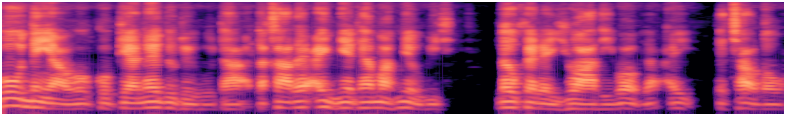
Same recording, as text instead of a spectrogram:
ကိုယ့်နေရာကိုကိုပြန်တဲ့သူတွေကိုဒါတခါတည်းအဲ့မြစ်ထဲမှာမြုပ်ပြီးလောက်ခဲ့တဲ့ရွာတွေပေါ့ဗျာအဲ့ တစ်ချောင်းလုံး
